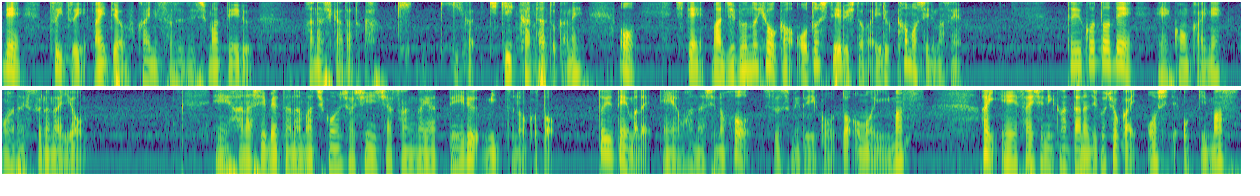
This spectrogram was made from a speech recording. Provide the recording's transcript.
でついつい相手を不快にさせてしまっている話し方とか、聞き聞き方とかね、をして、まあ、自分の評価を落としている人がいるかもしれません。ということで、えー、今回ね、お話しする内容、えー、話し下手なマチコン初心者さんがやっている3つのことというテーマで、えー、お話の方を進めていこうと思います。はい、えー、最初に簡単な自己紹介をしておきます、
